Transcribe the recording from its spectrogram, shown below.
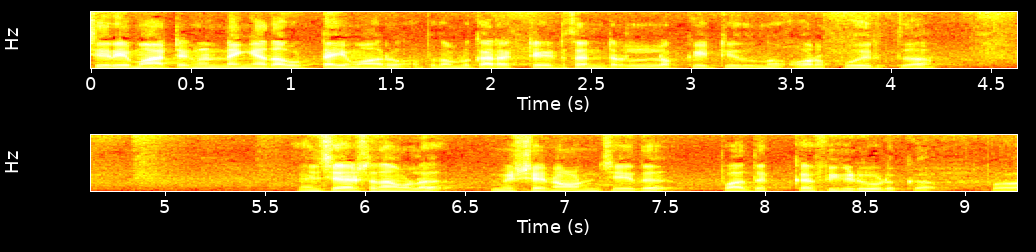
ചെറിയ മാറ്റങ്ങൾ ഉണ്ടെങ്കിൽ അത് ഔട്ടായി മാറും. അപ്പോൾ നമ്മൾ കറക്റ്റായിട്ട് സെന്ററിൽ ലൊക്കേറ്റ് ചെയ്തെന്ന് ഉറപ്പ് വരുത്തുക. അതിന് ശേഷം നമ്മൾ മെഷീൻ ഓൺ ചെയ്ത് പതുക്കെ ഫീഡ് കൊടുക്കുക. അപ്പോൾ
